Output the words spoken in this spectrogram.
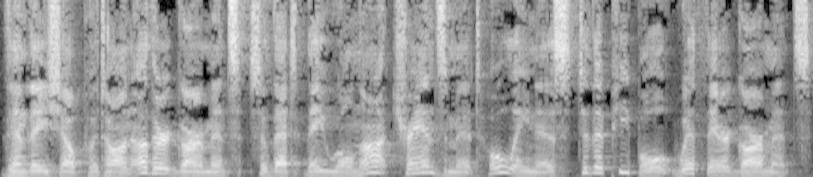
Then they shall put on other garments, so that they will not transmit holiness to the people with their garments.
